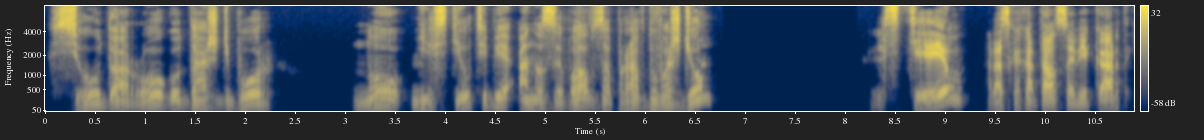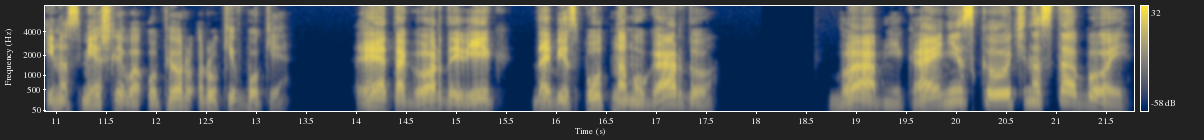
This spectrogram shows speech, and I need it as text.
«Всю дорогу дождь-бор? Ну, не льстил тебе, а называл за правду вождем?» «Льстил?» — расхохотался Викард и насмешливо упер руки в боки. «Это гордый Вик, да беспутному гарду «Бабник, ай не скучно с тобой!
